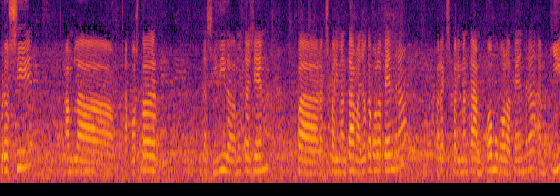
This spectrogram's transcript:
però sí amb l'aposta decidida de molta gent per experimentar amb allò que vol aprendre, per experimentar amb com ho vol aprendre, amb qui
